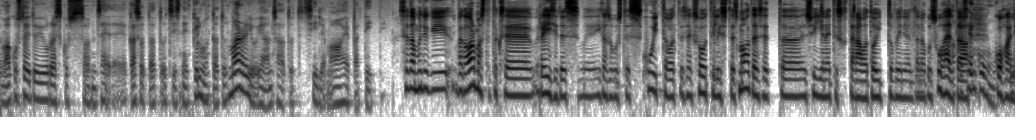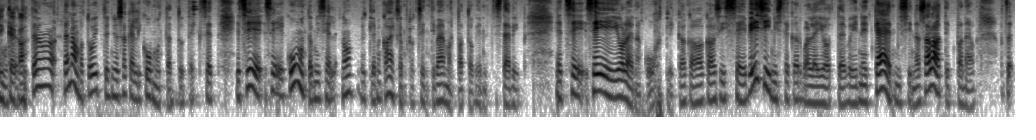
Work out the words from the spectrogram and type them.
magus kogustoidu juures, kus on see kasutatud siis neid külmutatud marju ja on saadud hiljem A-hepatiiti seda muidugi väga armastatakse reisides või igasugustes huvitavates eksootilistes maades, et äh, süüa näiteks tänavatoitu või nii-öelda nagu suhelda kohalikega. tänavatoit on ju sageli kuumutatud, eks, et et see, see kuumutamisel noh, ütleme kaheksakümmend protsenti vähemalt patogeenidest hävib. et see, see ei ole nagu ohtlik, aga, aga siis see vesi, mis te kõrvale joote või need käed, mis sinna salatit panevad,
